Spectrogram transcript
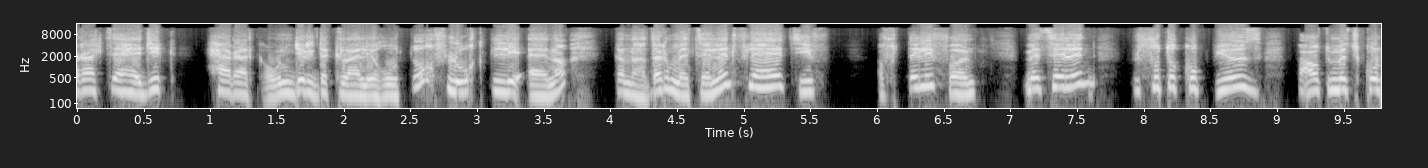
راه حتى هذيك حركة. وندير داك les retours في الوقت اللي أنا كنهضر مثلا في الهاتف أو في التليفون. مثلا ال photocopieuse تعاود ما تكون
